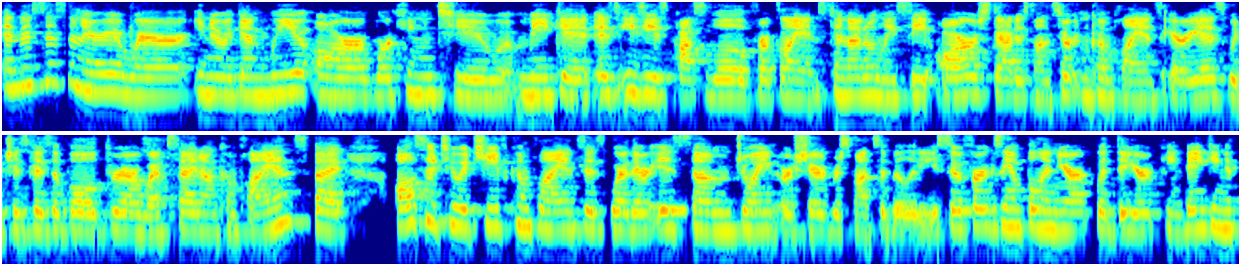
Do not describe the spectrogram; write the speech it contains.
and this is an area where, you know, again, we are working to make it as easy as possible for clients to not only see our status on certain compliance areas, which is visible through our website on compliance, but also to achieve compliances where there is some joint or shared responsibility. So for example, in Europe with the European Banking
